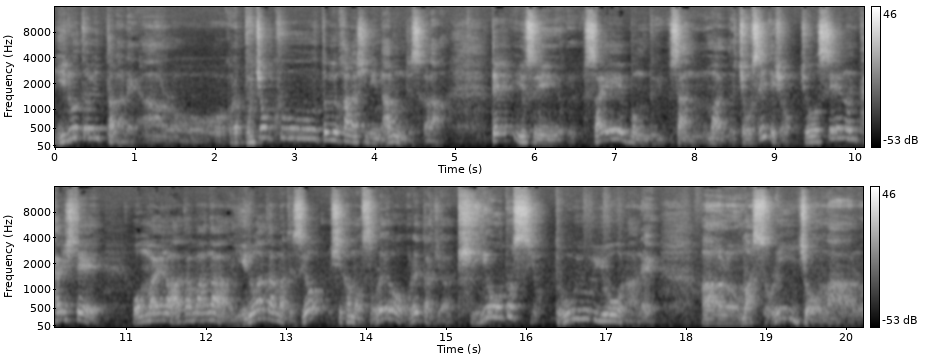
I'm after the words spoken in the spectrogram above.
いると言ったらねあのこれは侮辱という話になるんですから。で要するに蔡英文さんまあ女性でしょ。女性に対してお前の頭がいる頭ですよ。しかもそれを俺たちは切り落とすよ。というようなね。あのまあそれ以上まああの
